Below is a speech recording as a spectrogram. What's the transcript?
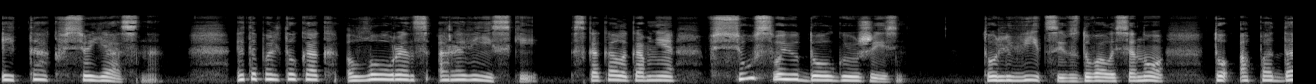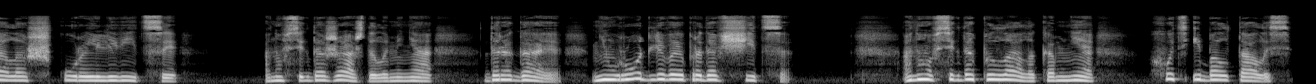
И так все ясно. Это пальто как Лоуренс Аравийский скакало ко мне всю свою долгую жизнь. То львицей вздувалось оно, то опадало шкурой львицы. Оно всегда жаждало меня, дорогая, неуродливая продавщица. Оно всегда пылало ко мне, хоть и болталось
